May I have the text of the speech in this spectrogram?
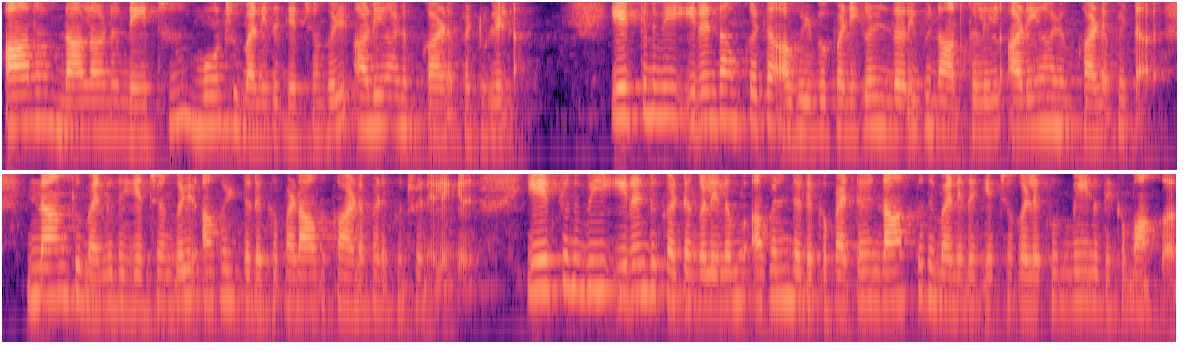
ஆறாம் நாளான நேற்று மூன்று மனித எச்சங்கள் அடையாளம் காணப்பட்டுள்ளன. ஏற்கனவே இரண்டாம் கட்ட அகழ்வு பணிகள் நிறைவு நாட்களில் அடையாளம் காணப்பட்ட நான்கு மனித எச்சங்கள் அகழ்ந்தெடுக்கப்படாது காணப்படுகின்ற நிலையில். ஏற்கனவே இரண்டு கட்டங்களிலும் அகழ்ந்தெடுக்கப்பட்ட நாற்பது மனித எச்சங்களுக்கும் மேலதிகமாக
